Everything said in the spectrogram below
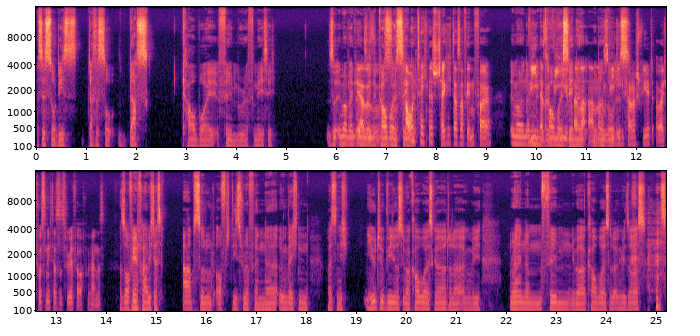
Es ist so, dies, das ist so das Cowboy-Film-Riff mäßig. So immer wenn okay, irgendwie also eine so, Cowboy-Szene. So soundtechnisch checke ich das auf jeden Fall. Immer wenn irgendwie wie, eine also Cowboy-Szene an, an, oder so wie die Gitarre spielt, aber ich wusste nicht, dass das Riff auch bekannt ist. Also auf jeden Fall habe ich das absolut oft, dieses Riff in äh, irgendwelchen, weiß ich nicht, YouTube-Videos über Cowboys gehört oder irgendwie random Filmen über Cowboys oder irgendwie sowas.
